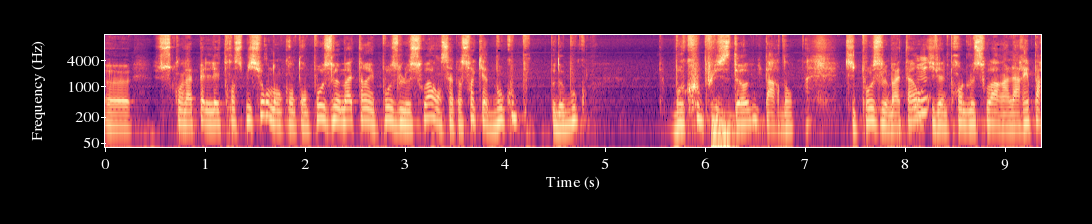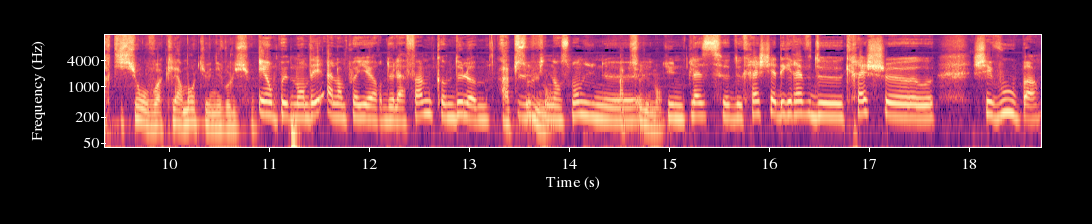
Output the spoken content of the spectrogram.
ce qu'on appelle les transmissions, donc quand on pose le matin et pose le soir, on s'aperçoit qu'il y a beaucoup, de beaucoup, beaucoup plus d'hommes, pardon, qui posent le matin ou mm. qui viennent prendre le soir. À la répartition, on voit clairement qu'il y a une évolution. Et on peut demander à l'employeur de la femme comme de l'homme le financement d'une d'une place de crèche. Il y a des grèves de crèche euh, chez vous ou pas?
